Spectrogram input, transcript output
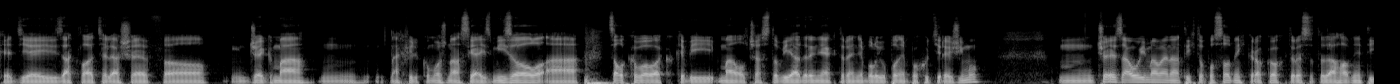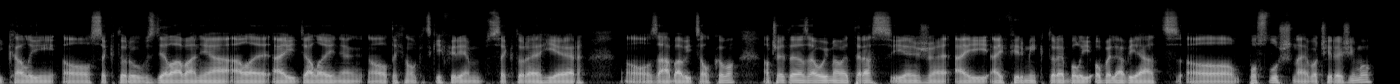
keď jej zakladateľ a šéf Jack ma mm, na chvíľku možno asi aj zmizol a celkovo ako keby mal často vyjadrenia, ktoré neboli úplne pochuti režimu. Mm, čo je zaujímavé na týchto posledných krokoch, ktoré sa teda hlavne týkali o sektoru vzdelávania, ale aj ďalej o technologických firiem v sektore hier, o zábavy celkovo. A čo je teda zaujímavé teraz je, že aj, aj firmy, ktoré boli oveľa viac o, poslušné voči režimu,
